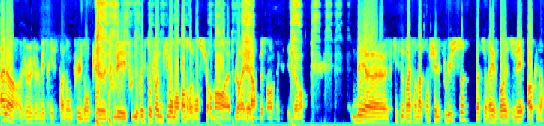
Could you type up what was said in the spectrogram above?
Alors, je, je le maîtrise pas non plus, donc euh, tous les tous les russophones qui vont m'entendre vont sûrement euh, pleurer des larmes de sang, je m'excuse d'avance. Mais euh, ce qui devrait s'en approcher le plus, ça serait Vojle Okna.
